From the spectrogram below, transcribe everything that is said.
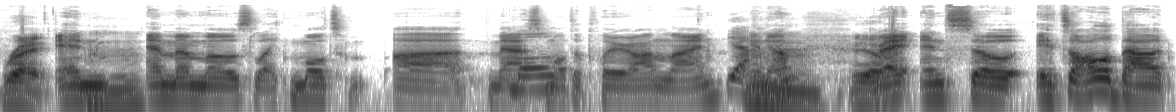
Right. and MMOs like multi, uh, mass Mul- multiplayer online, Yeah. you know, Mm-hmm. Yep. right? And so it's all about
